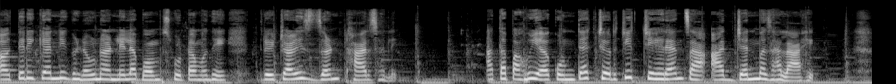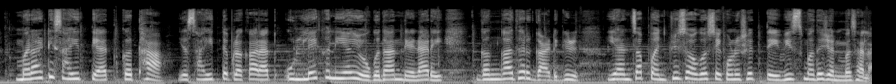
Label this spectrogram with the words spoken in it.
अतिरेक्यांनी घडवून आणलेल्या बॉम्बस्फोटामध्ये त्रेचाळीस जण ठार झाले. आता पाहूया कोणत्या चर्चित चेहऱ्यांचा आज जन्म झाला आहे. मराठी साहित्यात कथा या साहित्य प्रकारात उल्लेखनीय योगदान देणारे गंगाधर गाडगीळ यांचा पंचवीस ऑगस्ट एकोणीसशे तेवीसमध्ये जन्म झाला.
